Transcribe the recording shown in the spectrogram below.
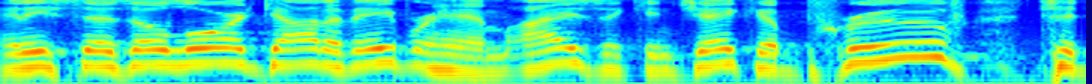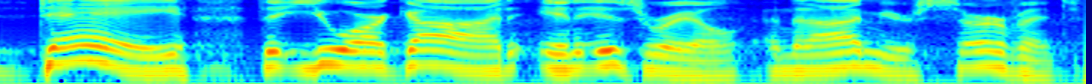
and he says, O Lord God of Abraham, Isaac, and Jacob, prove today that you are God in Israel and that I'm your servant.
